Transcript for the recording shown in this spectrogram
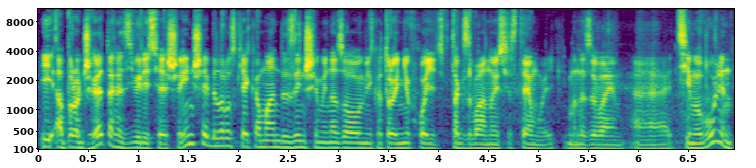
і апроч гэтага з'явіліся яшчэ іншыя беларускія каманды з іншымі назовамі которые не входзяць в так званую сістэму які мы называем ціма вулін.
